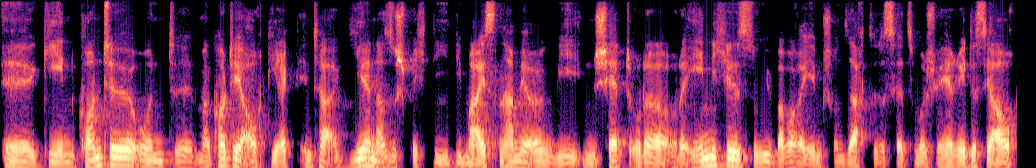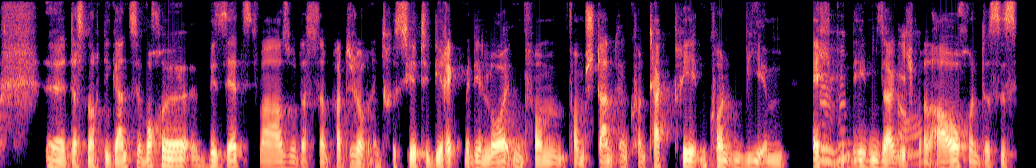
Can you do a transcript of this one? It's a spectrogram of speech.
äh, gehen konnte und äh, man konnte ja auch direkt interagieren. Also sprich, die, die meisten haben ja irgendwie einen Chat oder, oder ähnliches, so wie Barbara eben schon sagte, dass ja zum Beispiel Herr Redes ja auch, äh, das noch die ganze Woche besetzt war, so dass dann praktisch auch Interessierte direkt mit den Leuten vom, vom Stand in Kontakt treten konnten, wie im echten mhm. Leben, sage ich mal auch. Und dass es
